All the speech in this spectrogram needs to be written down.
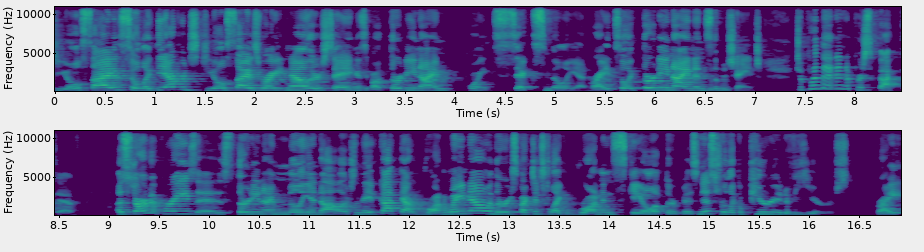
deal size. So like the average deal size right now, they're saying is about thirty nine point six million, right? So like thirty nine and some mm-hmm. change. To put that into perspective. A startup raises $39 million and they've got that runway now and they're expected to like run and scale up their business for like a period of years, right?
